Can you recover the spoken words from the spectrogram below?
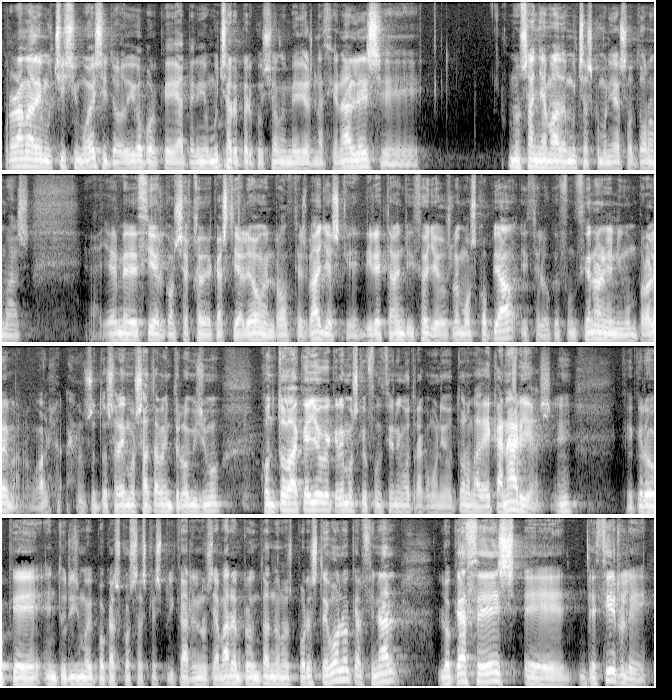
programa de muchísimo éxito, lo digo porque ha tenido mucha repercusión en medios nacionales. Eh, nos han llamado muchas comunidades autónomas Ayer me decía el consejero de Castilla y León en Roncesvalles que directamente dice, oye, os lo hemos copiado, dice, lo que funciona no hay ningún problema. Nosotros haremos exactamente lo mismo con todo aquello que queremos que funcione en otra comunidad autónoma, de Canarias, ¿eh? que creo que en turismo hay pocas cosas que explicar. Nos llamaron preguntándonos por este bono, que al final lo que hace es eh, decirle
